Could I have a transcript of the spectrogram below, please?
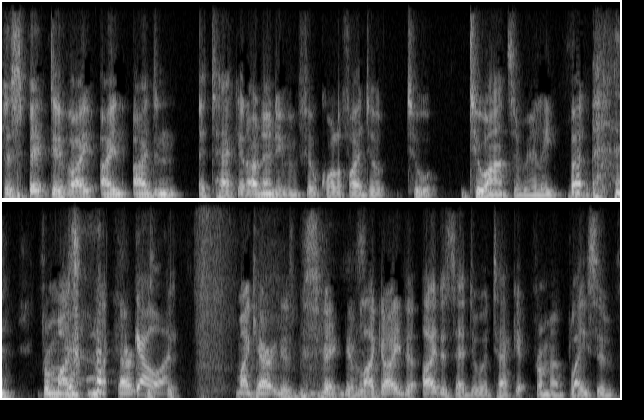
perspective, I, I, I didn't attack it. I don't even feel qualified to to to answer really. But from my my character, Go on. my character's perspective, like I I just had to attack it from a place of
